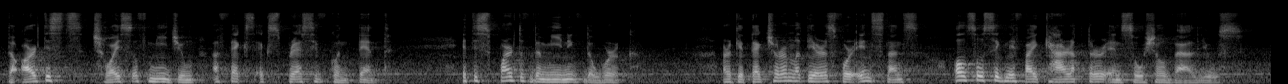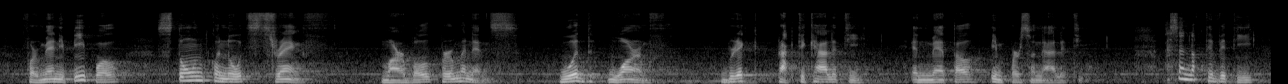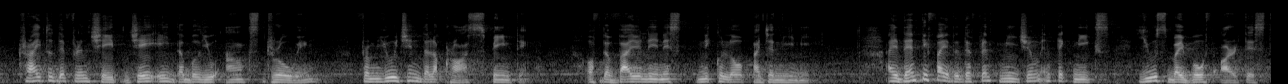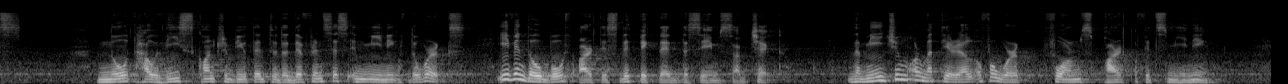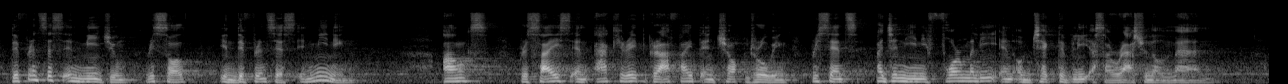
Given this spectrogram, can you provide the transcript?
The artist's choice of medium affects expressive content. It is part of the meaning of the work. Architectural materials, for instance, also signify character and social values. For many people, stone connotes strength, marble permanence, wood warmth, brick practicality, and metal impersonality. As an activity, try to differentiate J.A.W. Ingres's drawing from Eugene Delacroix's painting of the violinist Niccolo Paganini. Identify the different medium and techniques used by both artists. Note how these contributed to the differences in meaning of the works, even though both artists depicted the same subject. The medium or material of a work forms part of its meaning. Differences in medium result in differences in meaning. Ingres's precise and accurate graphite and chalk drawing presents Paganini formally and objectively as a rational man.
